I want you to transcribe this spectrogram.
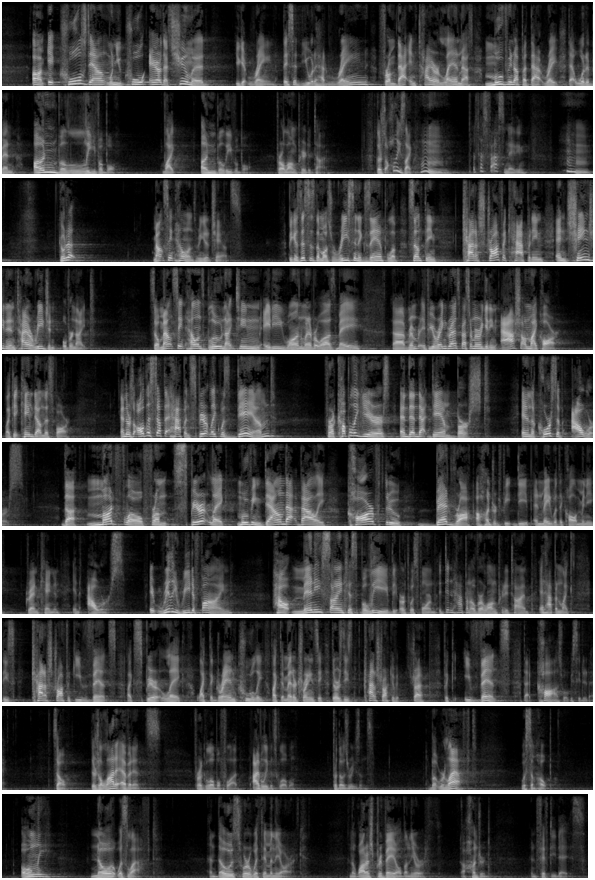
um, it cools down when you cool air that's humid, you get rain. They said you would have had rain from that entire landmass moving up at that rate that would have been unbelievable. Like, unbelievable for a long period of time. There's all these, like, hmm, that's fascinating. Hmm. Go to Mount St. Helens when you get a chance. Because this is the most recent example of something catastrophic happening and changing an entire region overnight. So Mount St. Helens blew 1981, whenever it was, May. Uh, remember, if you were in Grants Pass, I remember getting ash on my car. Like it came down this far. And there's all this stuff that happened. Spirit Lake was dammed for a couple of years, and then that dam burst. And in the course of hours, the mud flow from Spirit Lake moving down that valley carved through bedrock 100 feet deep and made what they call a mini Grand Canyon in hours. It really redefined how many scientists believe the earth was formed. It didn't happen over a long period of time, it happened like these catastrophic events like Spirit Lake, like the Grand Coulee, like the Mediterranean Sea. There was these catastrophic events that caused what we see today. So, There's a lot of evidence for a global flood. I believe it's global for those reasons. But we're left with some hope. Only Noah was left, and those who were with him in the ark. And the waters prevailed on the earth 150 days.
